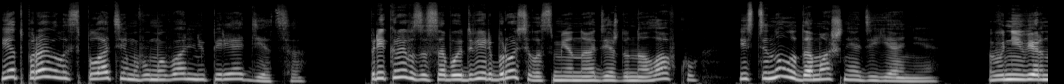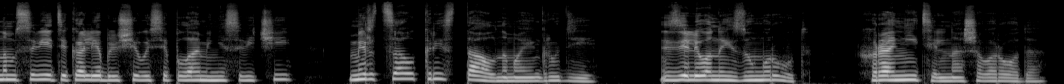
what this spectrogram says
и отправилась с платьем в умывальню переодеться. Прикрыв за собой дверь, бросила сменную одежду на лавку и стянула домашнее одеяние. В неверном свете колеблющегося пламени свечи мерцал кристалл на моей груди. Зеленый изумруд, хранитель нашего рода.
